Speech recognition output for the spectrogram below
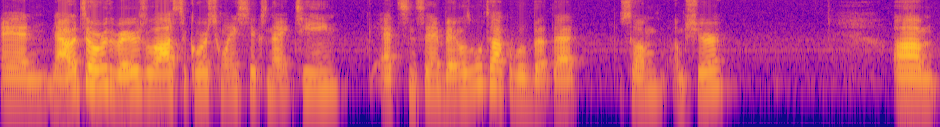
And now it's over. The Raiders lost, of course, 26 19 at Cincinnati Bengals. We'll talk a little bit about that some, I'm sure. Um,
